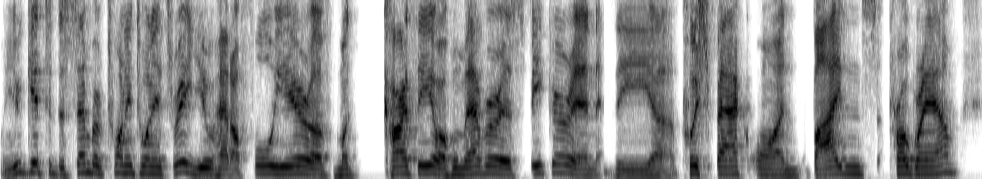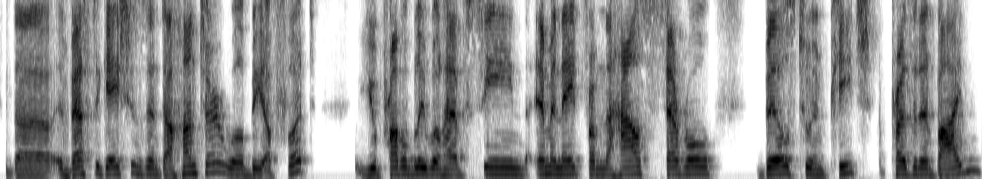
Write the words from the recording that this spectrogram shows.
When you get to December of 2023, you had a full year of McCarthy or whomever as speaker and the uh, pushback on Biden's program. The investigations into Hunter will be afoot. You probably will have seen emanate from the House several bills to impeach President Biden.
